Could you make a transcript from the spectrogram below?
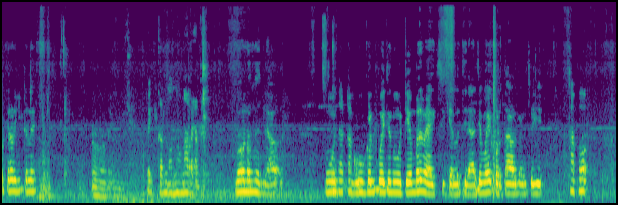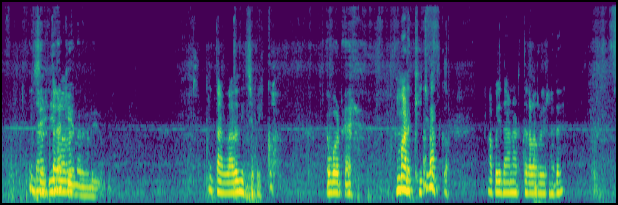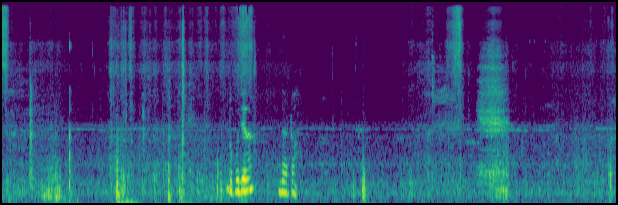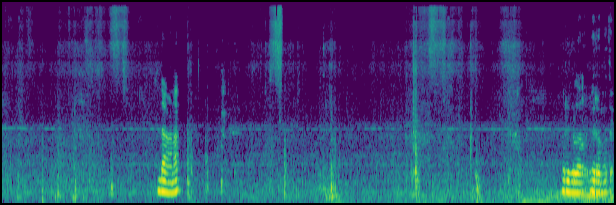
തുടങ്ങിയിട്ടല്ലേ. ഗൂഗിൾ പോയിട്ട് നൂറ്റി അമ്പത് മാക്സി കേരളത്തിൽ ആദ്യമായി കൊടുത്ത ആളുകൾ ചെയ്യും വരും. തള്ളാതെ നിശ്ചയിക്കോട്ടെ പോട്ടെ. മടക്കിയിട്ട് വെക്കുക. അപ്പോൾ ഇതാണ് അടുത്ത കളർ വരുന്നത്. ഇത് പുതിയതാ? ഇതാട്ടോ ഇതാണ്. ഒരു കളർ വരുന്നത്.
